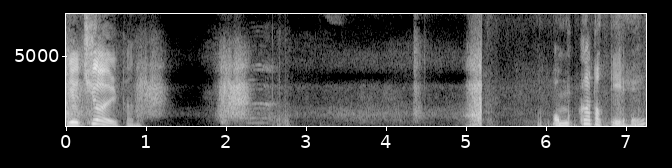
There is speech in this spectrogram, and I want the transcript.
이제 튀어요 일단. 엄가덕기에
